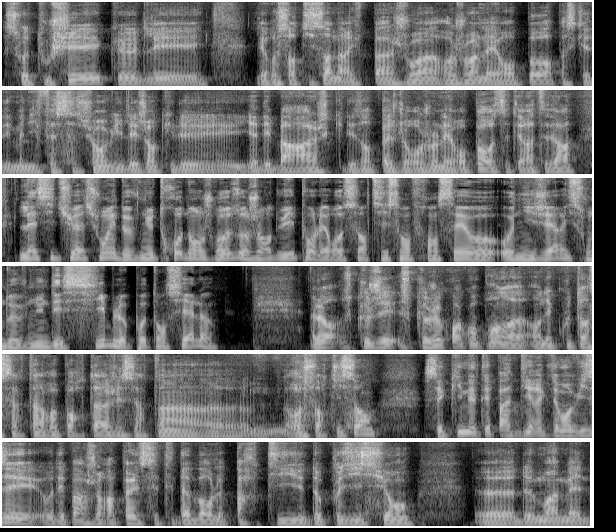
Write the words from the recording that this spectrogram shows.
soit touché, que les, les ressortissants n'arrivent pas à joindre, rejoindre l'aéroport parce qu'il y a des manifestations en ville, les gens qui les, il y a des barrages qui les empêchent de rejoindre l'aéroport, etc., etc. La situation est devenue trop dangereuse aujourd'hui pour les ressortissants français au, au Niger. Ils sont devenus des cibles potentielles? Alors, ce que, je crois comprendre en écoutant certains reportages et certains euh, ressortissants, c'est qu'ils n'étaient pas directement visés. Au départ, je rappelle, c'était d'abord le parti d'opposition euh, de Mohamed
